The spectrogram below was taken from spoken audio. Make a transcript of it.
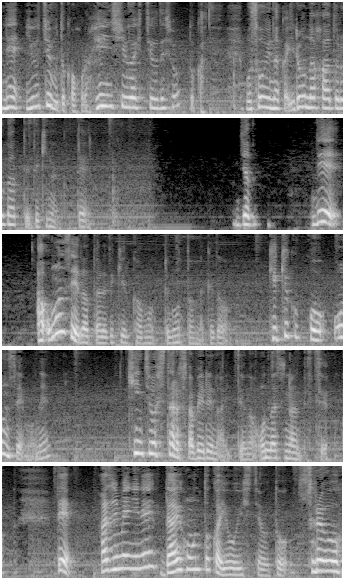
ね YouTube とかほら編集が必要でしょ？とか、うそういうなんかいろんなハードルがあってできなくてじゃであ音声だったらできるかもって思ったんだけど結局こう音声もね緊張したら喋れないっていうのは同じなんですよ。で初めにね台本とか用意しちゃうとそれを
